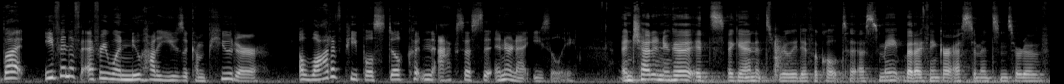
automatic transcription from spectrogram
But even if everyone knew how to use a computer, a lot of people still couldn't access the internet easily. In Chattanooga, it's again, it's really difficult to estimate, but I think our estimates in sort of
